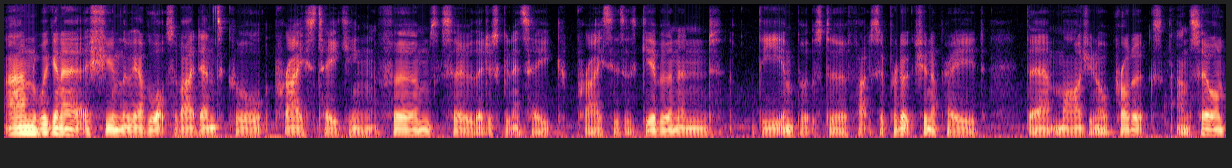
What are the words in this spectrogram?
and we're going to assume that we have lots of identical price taking firms so they're just going to take prices as given and the inputs to factors of production are paid their marginal products and so on.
